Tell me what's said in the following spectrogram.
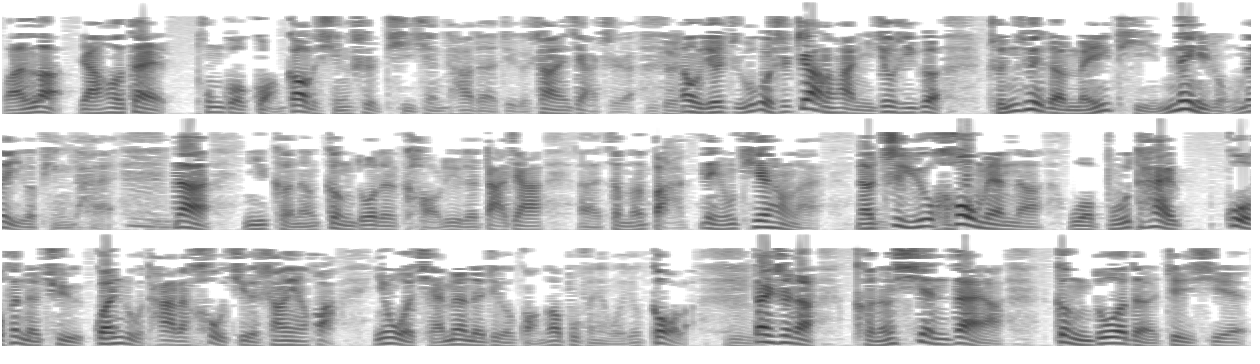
完了然后再。通过广告的形式体现它的这个商业价值。那我觉得，如果是这样的话，你就是一个纯粹的媒体内容的一个平台。嗯，那你可能更多的考虑的大家呃怎么把内容贴上来。那至于后面呢，我不太过分的去关注它的后期的商业化，因为我前面的这个广告部分我就够了。嗯，但是呢，可能现在啊，更多的这些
